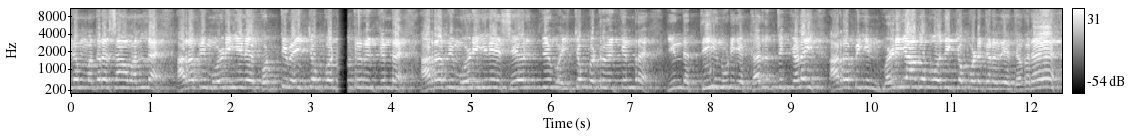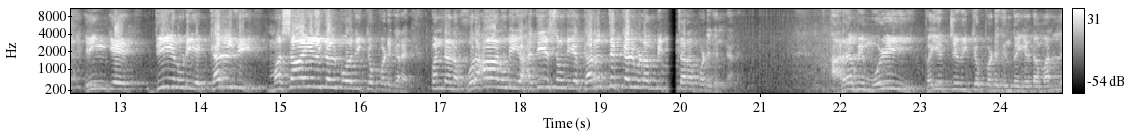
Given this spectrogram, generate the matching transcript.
இடம் மதரசா அல்ல அரபி மொழியிலே கொட்டி வைக்கப்பட்டிருக்கின்ற அரபி மொழியிலே சேர்த்து வைக்கப்பட்டிருக்கின்ற இந்த தீனுடைய கருத்துக்களை அரபியின் வழியாக போதிக்கப்படுகிறதே தவிர இங்கே தீனுடைய கல்வி மசாயில்கள் போதிக்கப்படுகிற பன்றன குரானுடைய ஹதீசனுடைய கருத்துக்கள் விளம்பி தரப்படுகின்றன. அரபி மொழி பயிற்றுவிக்கப்படுகின்ற இடம் அல்ல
